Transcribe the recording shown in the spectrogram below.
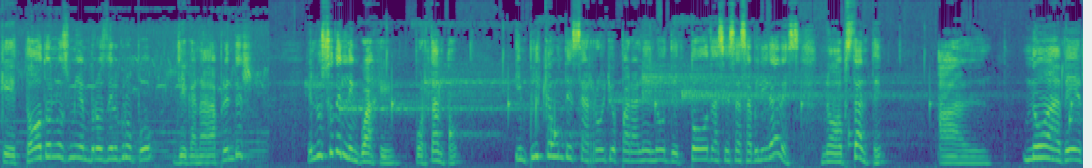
que todos los miembros del grupo llegan a aprender. El uso del lenguaje, por tanto, implica un desarrollo paralelo de todas esas habilidades. No obstante, al no haber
